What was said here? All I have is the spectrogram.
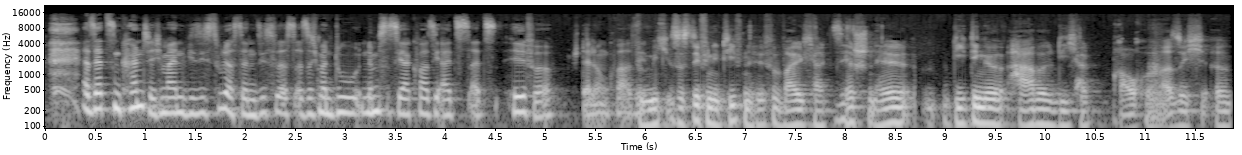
ersetzen könnte. Ich meine, wie siehst du das denn? Siehst du das? Also, ich meine, du nimmst es ja quasi als, als Hilfestellung quasi. Für mich ist es definitiv eine Hilfe, weil ich halt sehr schnell die Dinge habe, die ich halt brauche. Also, ich. Äh,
